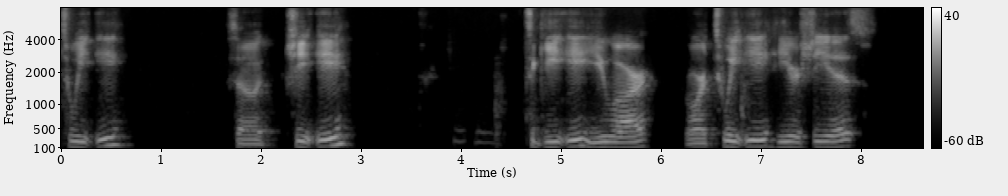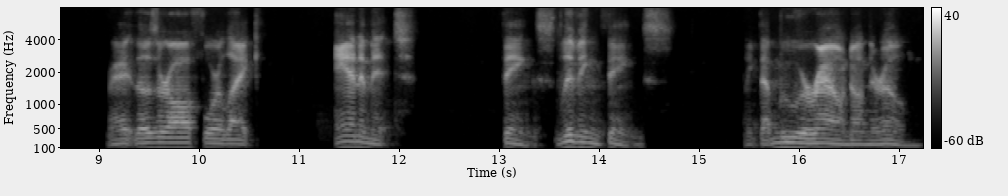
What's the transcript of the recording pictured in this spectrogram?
tui. So chi tagi you are or tui he or she is right those are all for like animate things living things like that move around on their own.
